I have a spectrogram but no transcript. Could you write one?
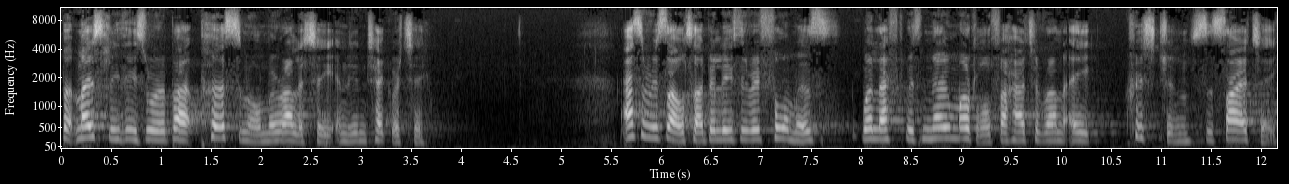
but mostly these were about personal morality and integrity. As a result, I believe the reformers were left with no model for how to run a Christian society,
